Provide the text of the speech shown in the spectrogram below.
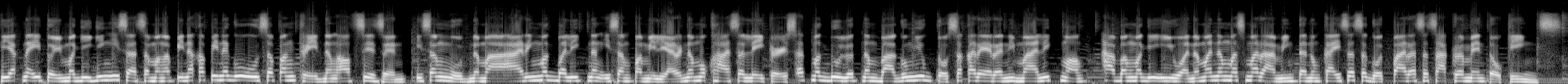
tiyak na ito'y magiging isa sa mga pinakapinag-uusapang trade ng offseason, isang move na maaaring magbalik ng isang pamilyar na mukha sa Lakers at magdulot ng bagong yugto sa karera ni Malik Monk, habang mag-iiwan naman ng mas maraming tanong kaysa sagot para sa Sacramento Kings.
